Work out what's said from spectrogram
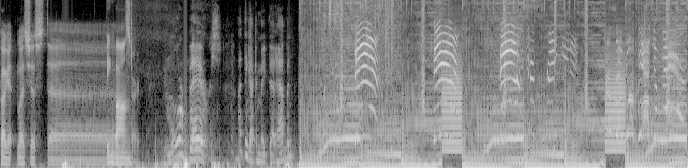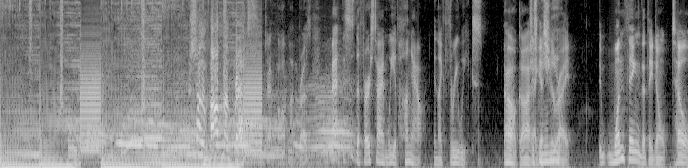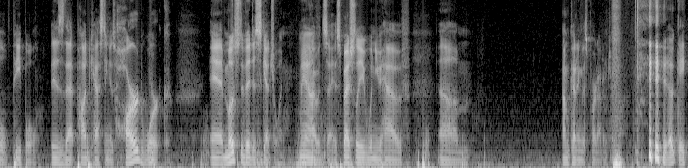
Fuck it. Let's just uh Bing bong. start. More bears. I think I can make that happen. Bear! Bear! Bear! You're breaking it! Let's go back to bear! trying to bob my breasts. Trying to ball up my bros. Matt, this is the first time we have hung out in like three weeks. Oh God, Just I guess you're you. right. One thing that they don't tell people is that podcasting is hard work, and most of it is scheduling. Yeah. I would say, especially when you have. Um, I'm cutting this part out. I'm turning off. okay.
